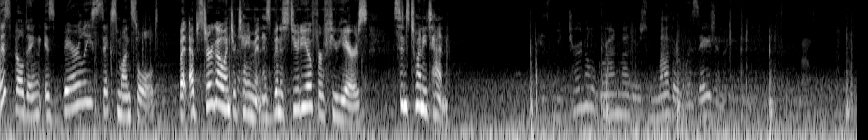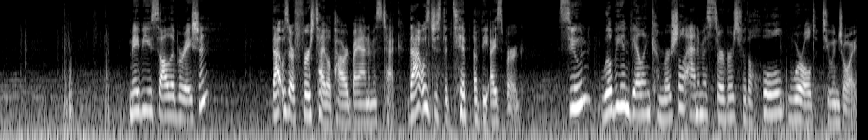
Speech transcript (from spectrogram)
This building is barely six months old, but Abstergo Entertainment has been a studio for a few years, since 2010. His maternal grandmother's mother was Asian. Maybe you saw Liberation? That was our first title powered by Animus Tech. That was just the tip of the iceberg. Soon, we'll be unveiling commercial Animus servers for the whole world to enjoy.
